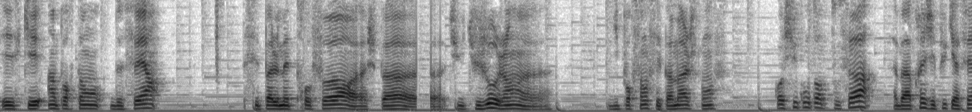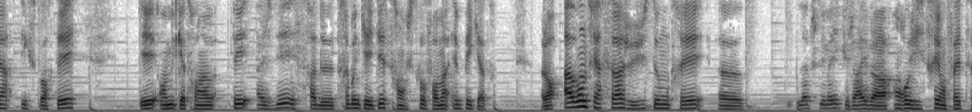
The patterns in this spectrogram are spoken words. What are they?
Et ce qui est important de faire, c'est pas le mettre trop fort. euh, je sais pas, tu, tu jauges. Hein, euh, 10% c'est pas mal, je pense. Quand je suis content de tout ça, eh ben après j'ai plus qu'à faire exporter. Et en 1080p HD, sera de très bonne qualité, sera enregistré au format MP4. Alors avant de faire ça, je vais juste te montrer euh, là toutes les manips que j'arrive à enregistrer en fait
